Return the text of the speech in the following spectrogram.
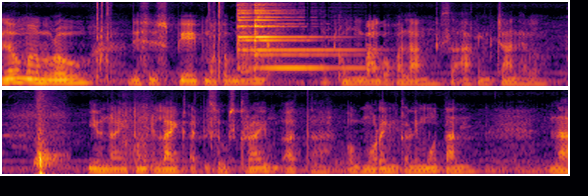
Hello mga bro, this is P8 Motovlog at kung bago ka lang sa aking channel, yun na itong i-like at i-subscribe at ah, huwag mo rin kalimutan na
